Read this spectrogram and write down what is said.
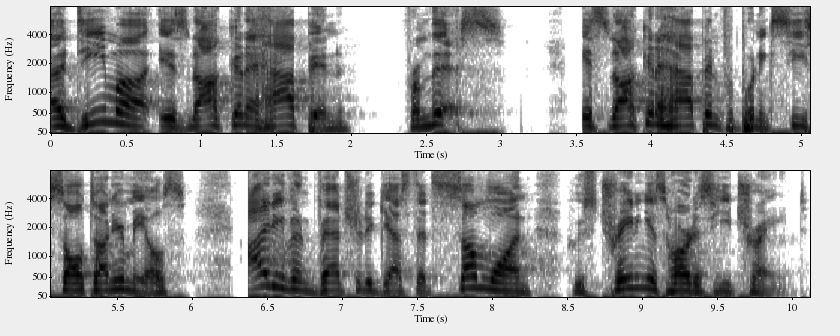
Edema is not going to happen from this. It's not going to happen from putting sea salt on your meals. I'd even venture to guess that someone who's training as hard as he trained,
